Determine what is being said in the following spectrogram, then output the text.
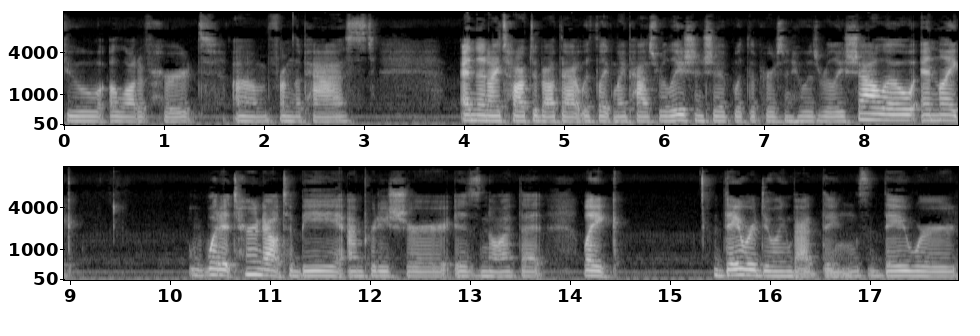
to a lot of hurt um, from the past. And then I talked about that with like my past relationship with the person who was really shallow and like what it turned out to be, I'm pretty sure is not that like they were doing bad things. They were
